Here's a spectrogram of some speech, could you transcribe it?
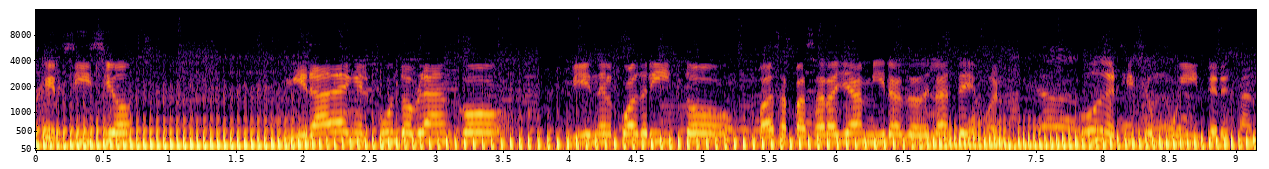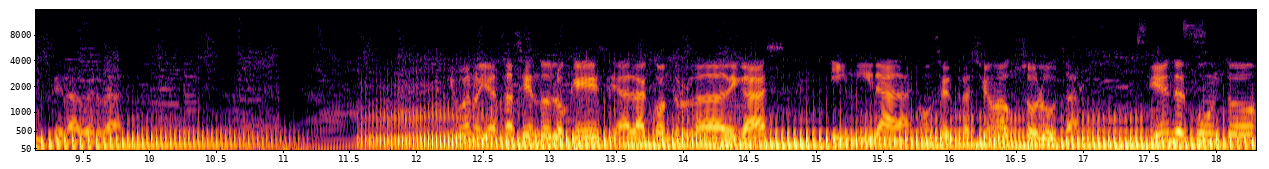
ejercicio. Mirada en el punto blanco, viene el cuadrito, vas a pasar allá, miras adelante. Bueno, un ejercicio muy interesante, la verdad. Y bueno, ya está haciendo lo que es ya la controlada de gas y mirada, concentración absoluta. Viendo el punto.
